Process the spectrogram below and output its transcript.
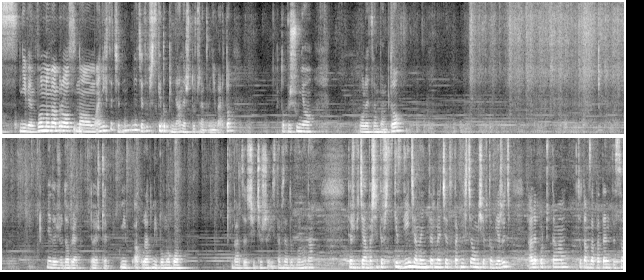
z nie wiem, wolno Wam rosną, a nie chcecie, no wiecie, te wszystkie dopinane, sztuczne to nie warto, to pyszunio, polecam Wam to. Nie dość, że dobre, to jeszcze mi, akurat mi pomogło. Bardzo się cieszę i jestem zadowolona. Też widziałam właśnie te wszystkie zdjęcia na internecie, to tak nie chciało mi się w to wierzyć, ale poczytałam, co tam za patenty są,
